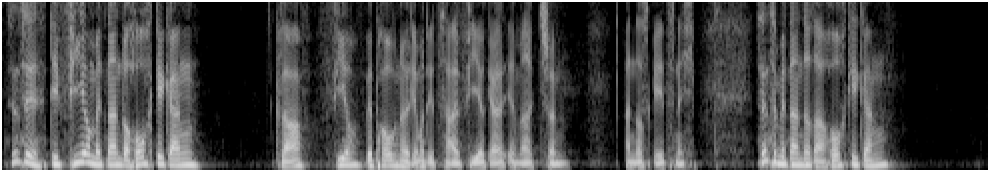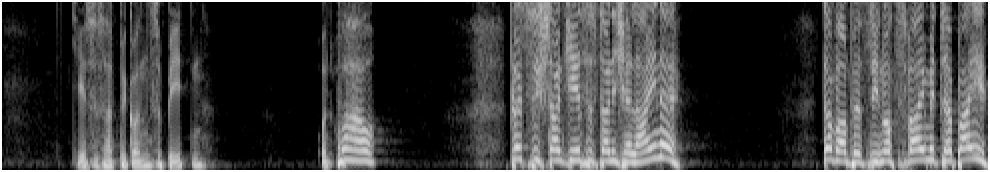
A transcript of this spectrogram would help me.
Sind sie die vier miteinander hochgegangen? Klar, vier. Wir brauchen heute immer die Zahl vier, gell? ihr merkt schon. Anders geht's nicht. Sind sie miteinander da hochgegangen? Jesus hat begonnen zu beten. Und wow, plötzlich stand Jesus da nicht alleine. Da waren plötzlich noch zwei mit dabei.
